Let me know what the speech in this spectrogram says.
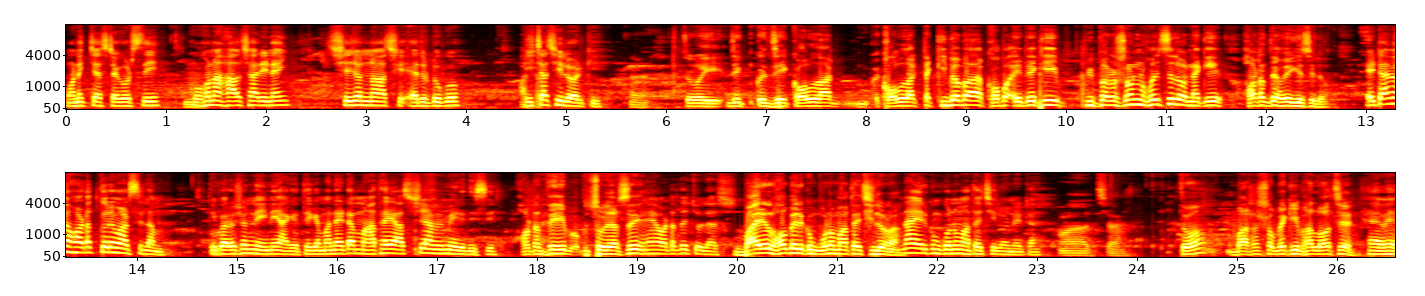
অনেক চেষ্টা করছি। কখনো হাল ছাড়ি নাই। সেজন্য আজকে এতটুকু। ইচ্ছা ছিল আর কি। হ্যাঁ। তো এই যে যে কল লাখ কল লাখটা কীভাবে কবা এটা কি প্রিপারেশন হয়েছিল নাকি হঠাৎ হয়ে গেছিল? এটা আমি হঠাৎ করে মারছিলাম। প্রিপারেশন নেই নেই আগে থেকে। মানে এটা মাথায় আসছে আমি মেরে দিছি। হঠাৎই চলে আসে হ্যাঁ হঠাৎই চলে আসছে। ভাইরাল হবে এরকম কোনো মাথায় ছিল না? না এরকম কোনো মাথায় ছিল না এটা। আচ্ছা। তো বাসার সবাই কি ভালো আছে? হ্যাঁ ভাই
